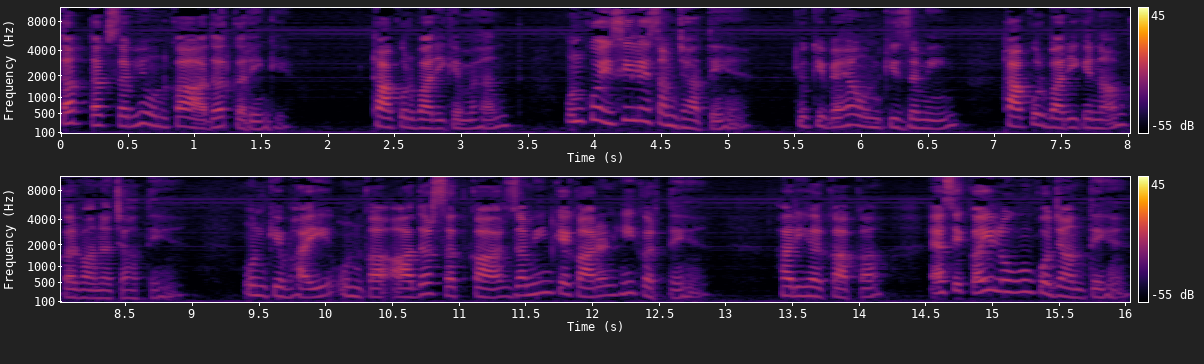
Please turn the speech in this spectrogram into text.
तब तक सभी उनका आदर करेंगे। ठाकुरबारी के महंत उनको इसीलिए समझाते हैं क्योंकि वह उनकी ज़मीन ठाकुर बारी के नाम करवाना चाहते हैं। उनके भाई उनका आदर सत्कार ज़मीन के कारण ही करते हैं। हरिहर काका ऐसे कई लोगों को जानते हैं,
